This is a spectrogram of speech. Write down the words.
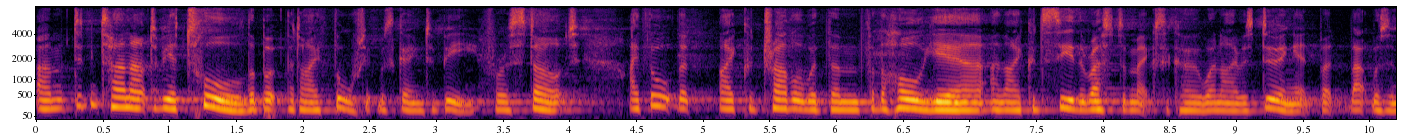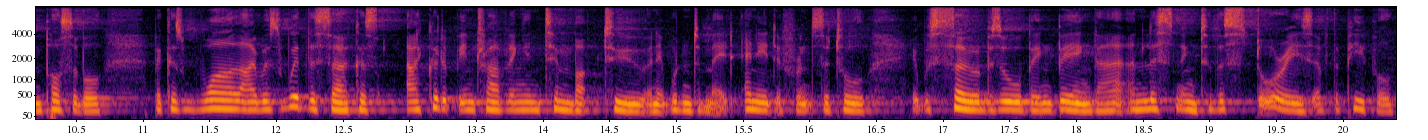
um, didn't turn out to be at all the book that I thought it was going to be, for a start. I thought that I could travel with them for the whole year and I could see the rest of Mexico when I was doing it, but that was impossible because while I was with the circus, I could have been traveling in Timbuktu and it wouldn't have made any difference at all. It was so absorbing being there and listening to the stories of the people.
